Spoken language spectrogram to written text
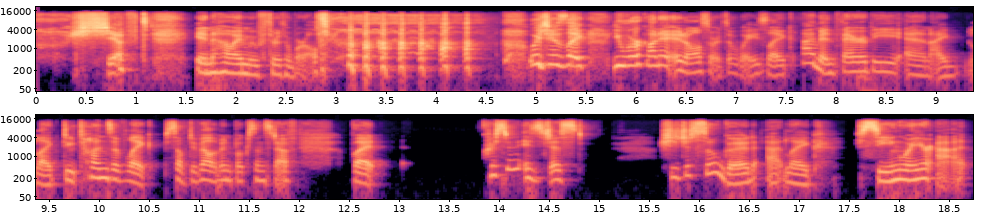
shift in how i move through the world which is like you work on it in all sorts of ways. Like i'm in therapy and i like do tons of like self-development books and stuff. But kristin is just she's just so good at like seeing where you're at.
